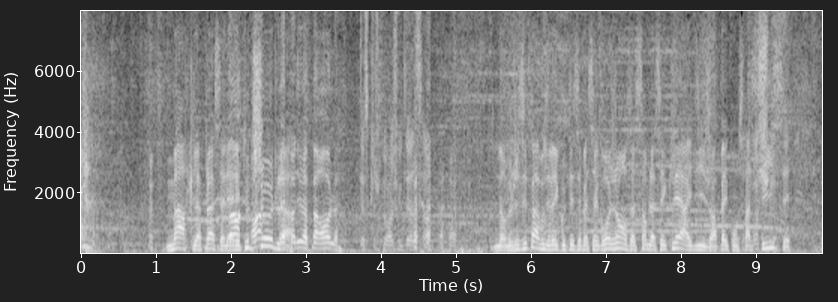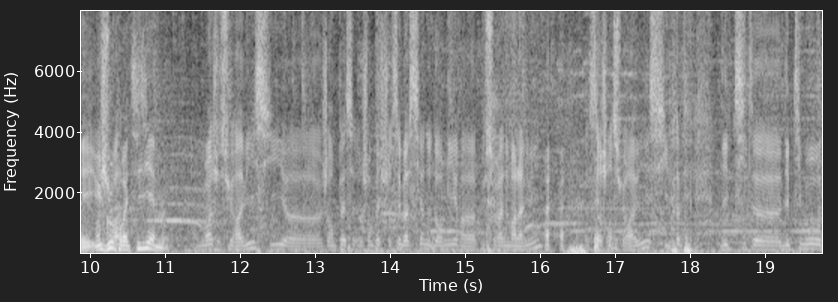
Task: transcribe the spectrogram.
Marc, la place, elle, est toute ah, chaude là. Il a perdu la parole. Qu'est-ce que je peux rajouter à ça Non, mais je sais pas, vous avez écouté Sébastien Grosjean, ça semble assez clair. Il dit Je rappelle qu'on sera 6 et, Hugo pour être 6 moi je suis ravi si euh, j'empêche Sébastien de dormir euh, plus sereinement la nuit. ça j'en suis ravi. S'il a des, petites, euh, des petits mots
